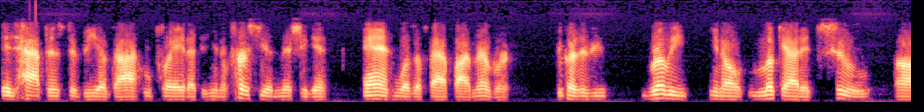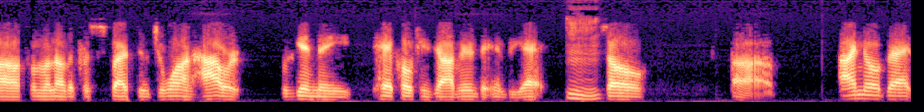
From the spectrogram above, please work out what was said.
it happens to be a guy who played at the University of Michigan and was a Fab Five member. Because if you really, you know, look at it too uh, from another perspective, Juwan Howard was getting a head coaching job in the NBA. Mm-hmm. So uh, I know that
